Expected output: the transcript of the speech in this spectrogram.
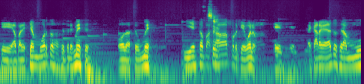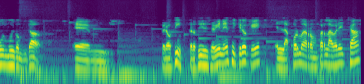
que aparecían muertos hace tres meses o de hace un mes. Y esto pasaba porque, bueno, la carga de datos era muy, muy complicado. Em, pero sí, pero sí se viene eso y creo que en la forma de romper la brecha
